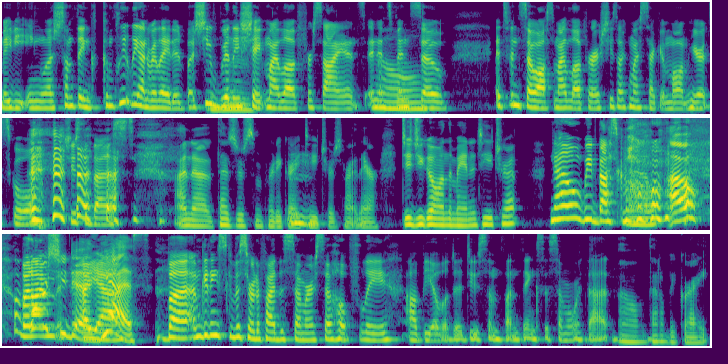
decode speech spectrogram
maybe English, something completely unrelated. But she really Mhm. shaped my love for science, and it's been so. It's been so awesome. I love her. She's like my second mom here at school. She's the best. I know those are some pretty great Mhm. teachers right there. Did you go on the manatee trip? No, we had basketball. No. Oh, of But course I'm- you did. uh, yeah. Yes. But I'm getting scuba certified this summer, so hopefully I'll be able to do some fun things this summer with that. Oh, that'll be great.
